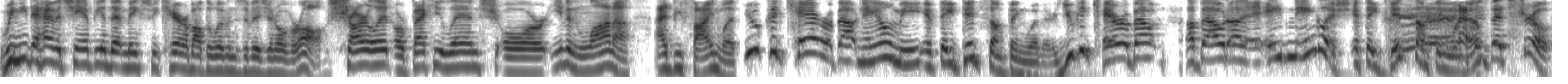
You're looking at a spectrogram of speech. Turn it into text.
We need to have a champion that makes me care about the women's division overall. Charlotte or Becky Lynch or even Lana, I'd be fine with. you could care about Naomi if they did something with her. You could care about about uh, Aiden English if they did something with him. That's true.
